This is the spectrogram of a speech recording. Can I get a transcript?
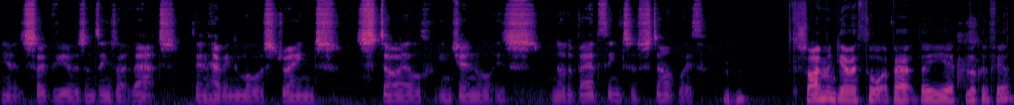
you know the soap viewers and things like that, then having the more restrained style in general is not a bad thing to start with. Simon, do you ever thought about the uh, look and feel?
